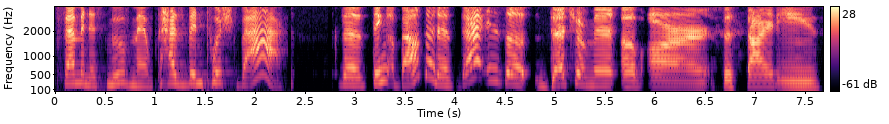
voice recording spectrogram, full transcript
feminist movement has been pushed back. The thing about that is that is a detriment of our society's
